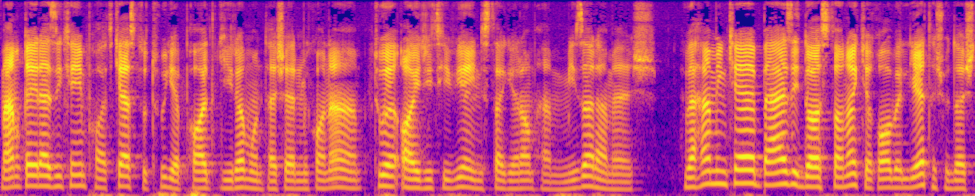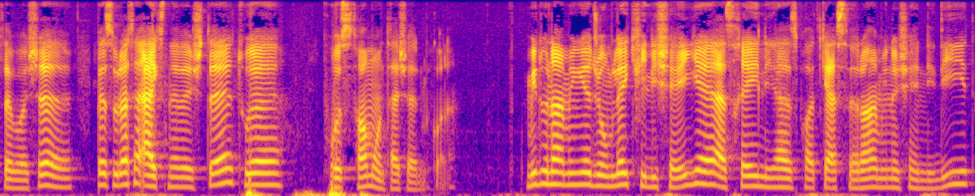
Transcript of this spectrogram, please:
من غیر از اینکه این پادکست رو توی پادگیره منتشر می‌کنم توی آی جی تیوی اینستاگرام هم میذارمش. و همین که بعضی داستانا که قابلیتش رو داشته باشه به صورت عکس نوشته توی پست ها منتشر می‌کنم. می‌دونم این یه جمله کلیشه‌ایه از خیلی از پادکسترها هم اینو شنیدید.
